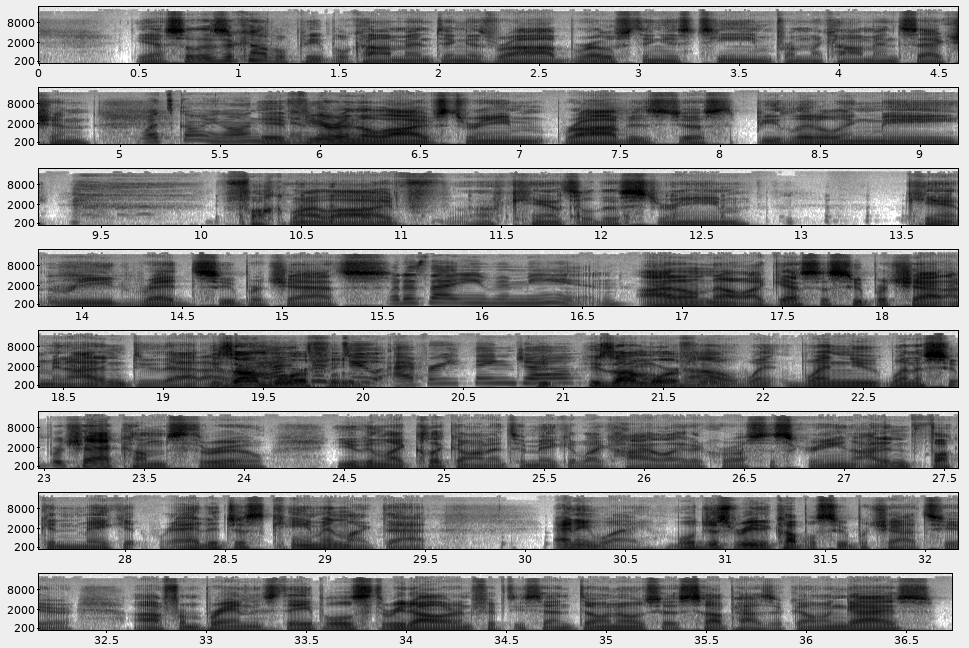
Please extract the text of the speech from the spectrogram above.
yeah, so there's a couple people commenting as Rob roasting his team from the comment section. What's going on? If in you're in the live stream, Rob is just belittling me. Fuck my life. Uh, cancel this stream. Can't read red super chats. what does that even mean? I don't know. I guess a super chat. I mean, I didn't do that. He's I, on I have morphine. to do everything, He- Joe. he's on morphine. No, when when you when a super chat comes through, you can like click on it to make it like highlight across the screen. I didn't fucking make it red. It just came in like that. Anyway, we'll just read a couple super chats here. Uh, from Brandon Staples, three dollar and fifty cent dono. Says, "Sup, how's it going, guys?"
